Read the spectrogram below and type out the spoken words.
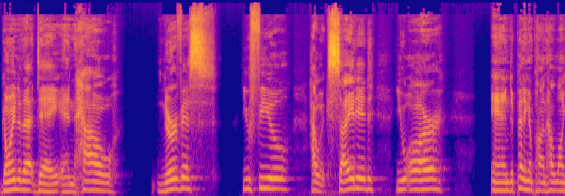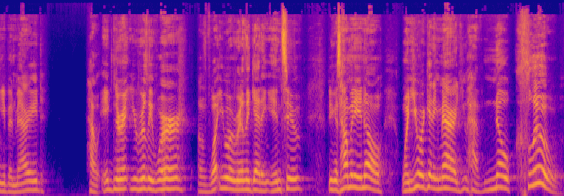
going to that day and how nervous you feel, how excited you are, and depending upon how long you've been married, how ignorant you really were of what you were really getting into. Because how many you know when you are getting married, you have no clue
